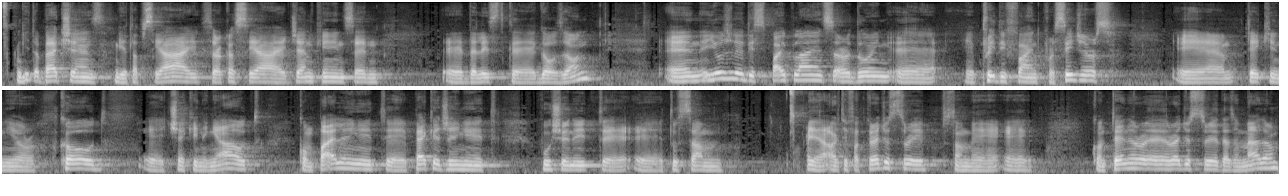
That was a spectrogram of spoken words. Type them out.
GitHub Actions, GitLab CI, Circle CI, Jenkins, and uh, the list uh, goes on. And usually these pipelines are doing uh, predefined procedures, um, taking your code, checking it out, compiling it, packaging it, pushing it uh, uh, to some uh, artifact registry, some container registry, doesn't matter.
